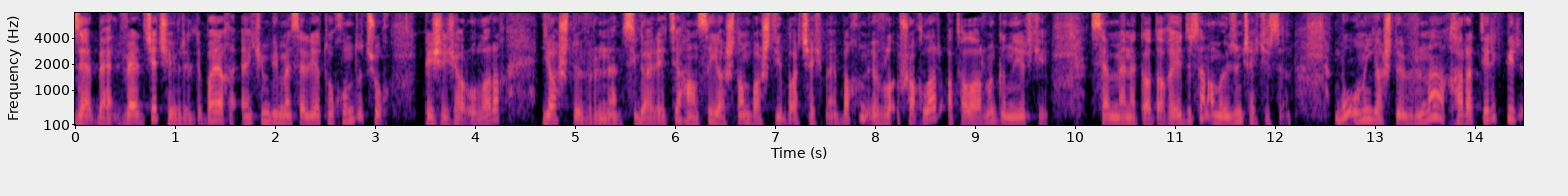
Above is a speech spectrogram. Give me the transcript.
Bəli, vərdişə çevrildi. Bayaq həkim bir məsələyə toxundu. Çox peşəkar olaraq yaş dövründən siqareti hansı yaşdan başlayıblar çəkməyə. Baxın, uşaqlar atalarını qınayır ki, sən mənə qadağa edirsən, amma özün çəkirsən. Bu onun yaş dövrünə xarakterik bir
